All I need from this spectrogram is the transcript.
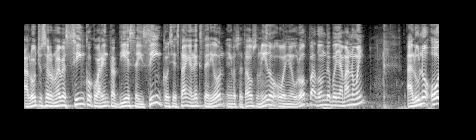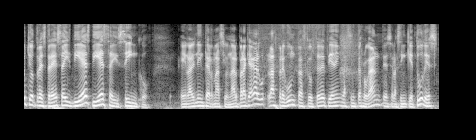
al 809-540-1065 y si está en el exterior, en los Estados Unidos o en Europa, ¿dónde pueden llamarnos, men? Al 1-833-610-1065 en la línea internacional para que hagan las preguntas que ustedes tienen, las interrogantes, las inquietudes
